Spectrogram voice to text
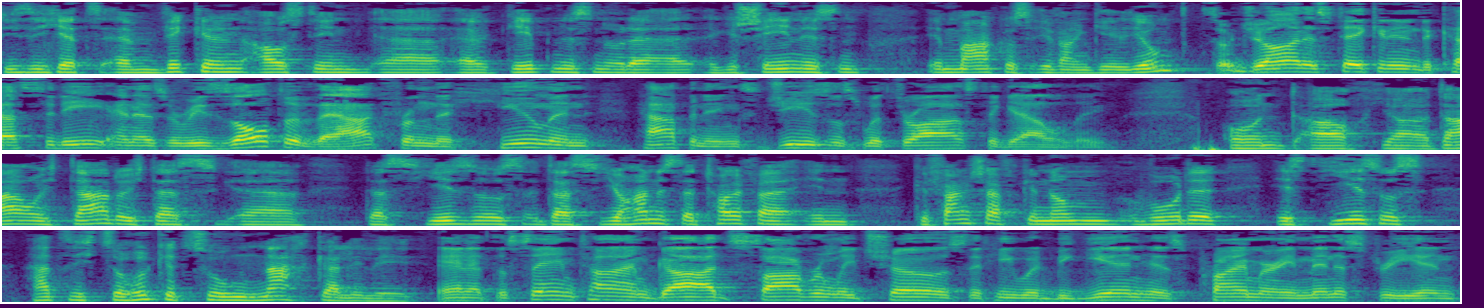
die sich jetzt entwickeln aus den äh, Ergebnissen oder äh, Geschehnissen im Markus Evangelium. So John is taken into custody and as a result of that, from the human happenings, Jesus withdraws to Galilee. Und auch ja dadurch, dadurch, dass äh, dass Jesus, dass Johannes der Täufer in Gefangenschaft genommen wurde, ist Jesus hat sich zurückgezogen nach Galiläa. And at the same time, God sovereignly chose that he would begin his primary ministry in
